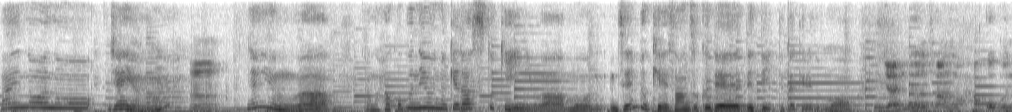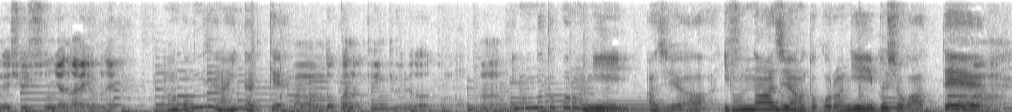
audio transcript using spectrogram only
前のあのジャイアン？うん。ジャイアンはあの箱舟を抜け出す時にはもう全部計算づくで出て行ってたけれども。ジャイアンさんは箱舟出身じゃないよね。箱舟じゃないんだっけ？うんどっかの研究所だと思う。うんにアジアいろんなアジアのところに部署があって、うん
